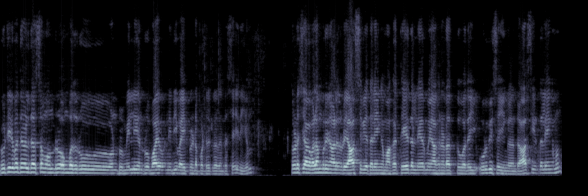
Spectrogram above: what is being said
நூற்றி இருபத்தி ஏழு தசம் ஒன்று ஒன்பது ரூ ஒன்று மில்லியன் ரூபாய் நிதி வைப்பிடப்பட்டிருக்கிறது என்ற செய்தியும் தொடர்ச்சியாக வலம்புரி நாளினுடைய ஆசிரியர் தலையங்கமாக தேர்தல் நேர்மையாக நடத்துவதை உறுதி செய்யுங்கள் என்ற ஆசிரியர் தலையங்கமும்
